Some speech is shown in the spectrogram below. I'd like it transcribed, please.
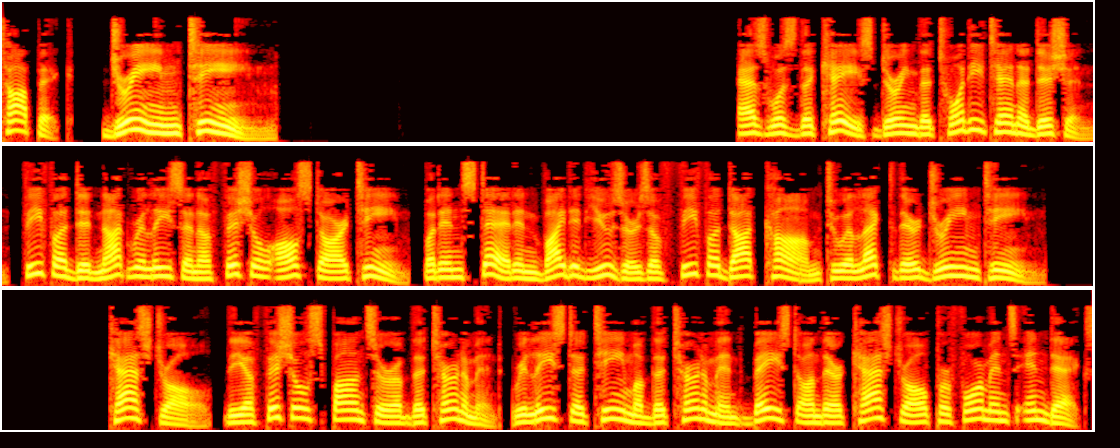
Topic: Dream Team. As was the case during the 2010 edition, FIFA did not release an official All-Star team, but instead invited users of FIFA.com to elect their dream team. Castrol, the official sponsor of the tournament, released a team of the tournament based on their Castrol Performance Index,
